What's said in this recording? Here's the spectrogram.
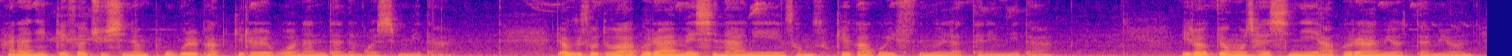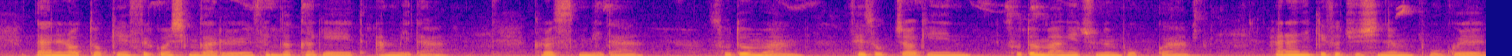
하나님께서 주시는 복을 받기를 원한다는 것입니다. 여기서도 아브라함의 신앙이 성숙해 가고 있음을 나타냅니다. 이럴 경우 자신이 아브라함이었다면 나는 어떻게 했을 것인가를 생각하게 합니다. 그렇습니다. 소돔왕, 세속적인 소돔왕이 주는 복과 하나님께서 주시는 복을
